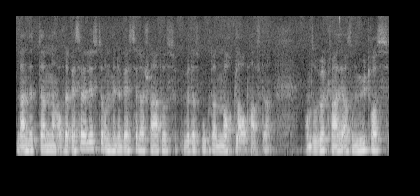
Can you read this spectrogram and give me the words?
landet dann auf der Bestsellerliste und mit dem Bestsellerstatus wird das Buch dann noch glaubhafter. Und so wird quasi auch so ein Mythos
